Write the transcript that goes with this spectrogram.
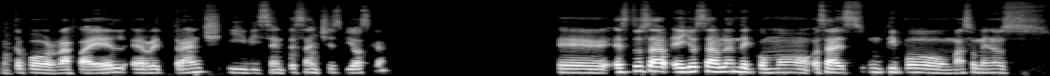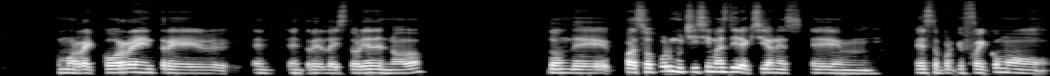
escrito por Rafael R. Tranch y Vicente Sánchez Biosca. eh, estos, ellos hablan de cómo, o sea, es un tipo más o menos como recorre entre, entre la historia del nodo, donde pasó por muchísimas direcciones em, esto, porque fue como,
